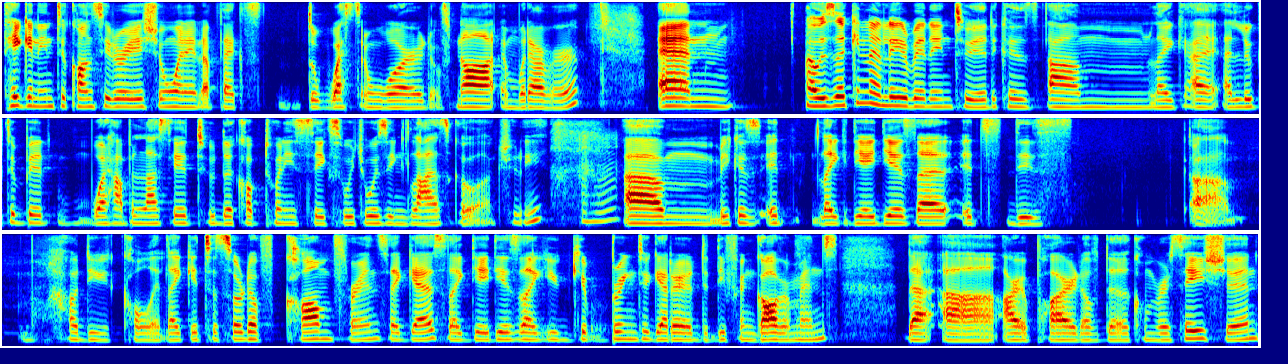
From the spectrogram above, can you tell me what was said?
taken into consideration when it affects the western world or not and whatever. And i was looking a little bit into it because um like I, I looked a bit what happened last year to the cop 26 which was in glasgow actually. Mhm. um, because it like the idea is that it's this um, how do you call it? Like it's a sort of conference i guess. Like the idea is like you get, bring together the different governments that uh, are a part of the conversation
